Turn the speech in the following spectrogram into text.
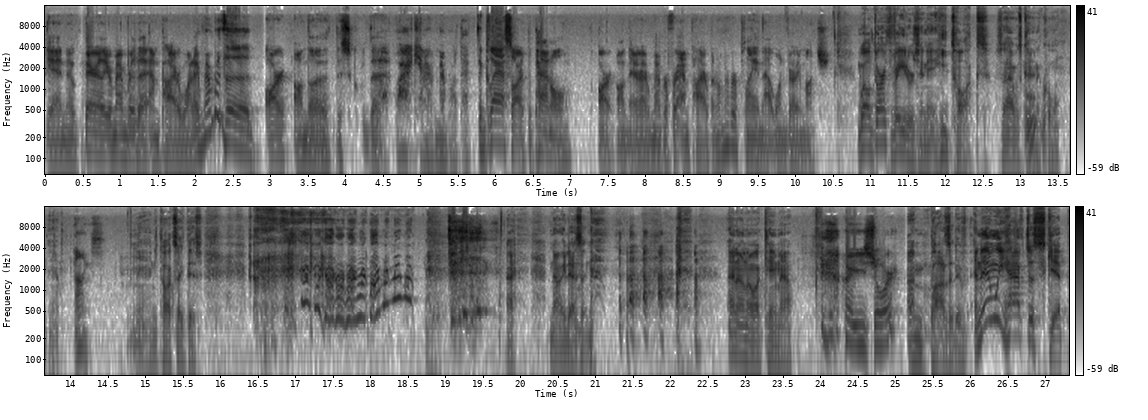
Yeah, no, barely remember the Empire one. I remember the art on the the the. Why can't I remember what that? The glass art, the panel art on there. I remember for Empire, but I don't remember playing that one very much. Well, Darth Vader's in it. He talks, so that was kind of cool. Yeah. Nice. Yeah, and he talks like this. I- no, he doesn't. I don't know what came out. Are you sure? I'm positive. And then we have to skip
